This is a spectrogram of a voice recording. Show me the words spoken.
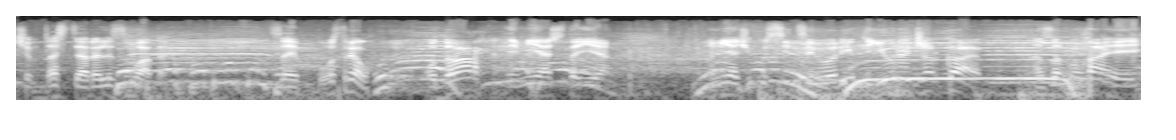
Чи вдасться реалізувати цей постріл? Удар і м'яч стає. М'яч у сітці воріт. Юрій Джаркаєв забиває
